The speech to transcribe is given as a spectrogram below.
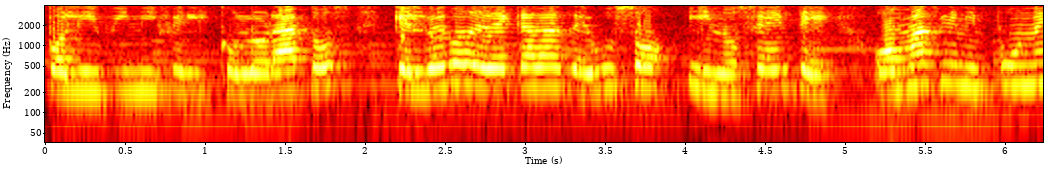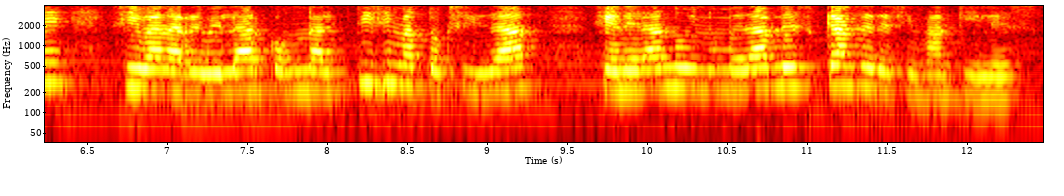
polivinifelicoloratos que luego de décadas de uso inocente o más bien impune se iban a revelar con una altísima toxicidad generando innumerables cánceres infantiles.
